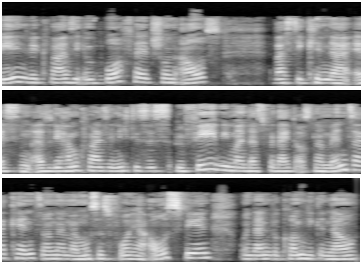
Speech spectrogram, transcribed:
wählen wir quasi im Vorfeld schon aus, was die Kinder essen. Also die haben quasi nicht dieses Buffet, wie man das vielleicht aus einer Mensa kennt, sondern man muss es vorher auswählen und dann bekommen die genau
